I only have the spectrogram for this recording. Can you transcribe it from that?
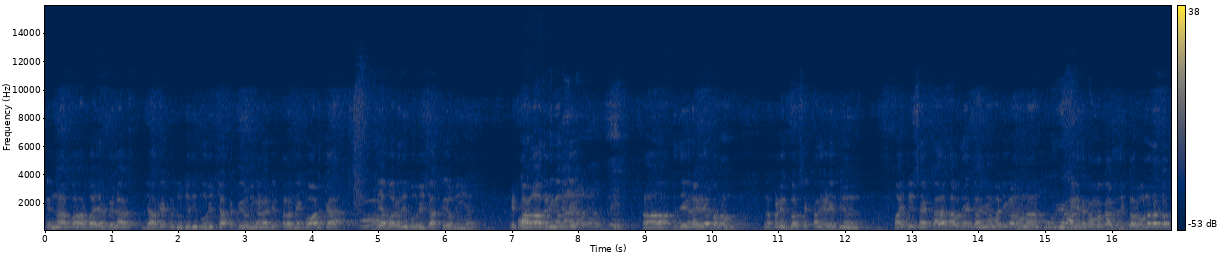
ਕਿੰਨਾ ਭਾਰ ਬਾਜ਼ਾਰ ਪਹਿਲਾਂ ਜਾ ਕੇ ਇੱਕ ਦੂਜੇ ਦੀ ਬੋਰੀ ਚੱਕ ਕੇ ਆਉਣੀ ਕਹਣਾ ਜੇ ਫਲਾਣੇ ਗਵਾੜ ਚ ਤੇ ਆਪਾਂ ਉਹਨਾਂ ਦੀ ਬੋਰੀ ਚੱਕ ਕੇ ਆਉਣੀ ਆ। ਇੱਟਾਂ ਲਾ ਦੇਣੀਆਂ ਉੱਤੇ। ਹਾਂ ਤੇ ਦੇਖ ਲੈ ਜਿਹੜੇ ਆਪਾਂ ਹੁਣ ਆਪਣੇ ਗੁਰਸਿੱਖਾਂ ਦੇ ਜਿਹੜੇ ਭਾਈ ਵੀ ਸਿੱਖ ਸਭ ਦੇ ਗਾਈਆਂ ਮੱਝੀਆਂ ਹੁਣ। ਖੇਤ ਕੰਮ ਕਰਦੇ ਸੀ ਘਰੋਂ ਉਹਨਾਂ ਦਾ ਦੁੱਧ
